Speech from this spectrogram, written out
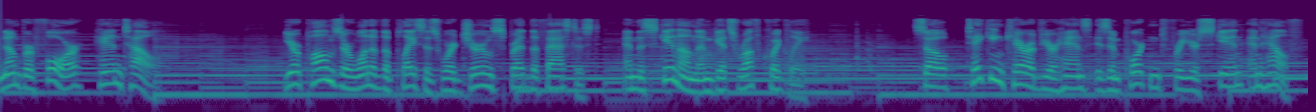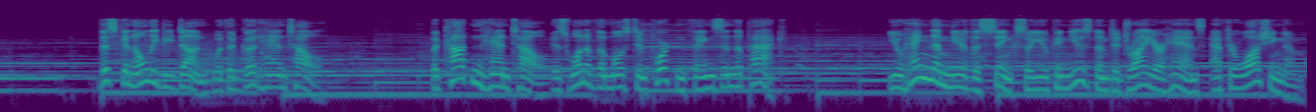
Number 4 Hand Towel. Your palms are one of the places where germs spread the fastest, and the skin on them gets rough quickly. So, taking care of your hands is important for your skin and health. This can only be done with a good hand towel. The cotton hand towel is one of the most important things in the pack. You hang them near the sink so you can use them to dry your hands after washing them.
